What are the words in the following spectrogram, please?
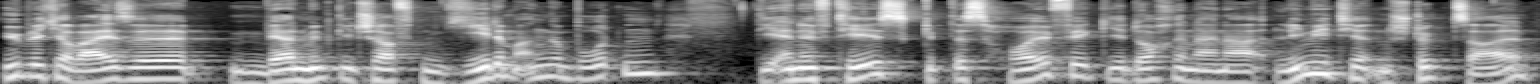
üblicherweise werden Mitgliedschaften jedem angeboten. Die NFTs gibt es häufig jedoch in einer limitierten Stückzahl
